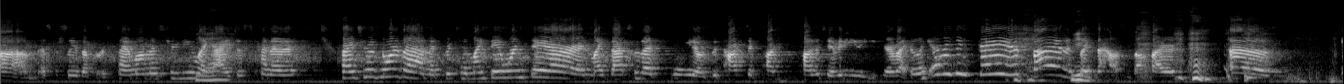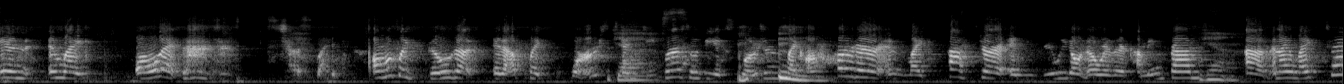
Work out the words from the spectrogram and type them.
um, especially the first time on this journey. Like, Yeah. I just kind of tried to ignore them and pretend like they weren't there, and like that's where that you know the toxic po- positivity that you hear about. You're like, everything's great, it's fine. It's Yeah. like the house is on fire. um, and and like all that does is just like almost like build up it up like worse Yes. and deeper. So the explosions like are harder and like faster, and you really don't know where they're coming from. Yeah. Um, and I like to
